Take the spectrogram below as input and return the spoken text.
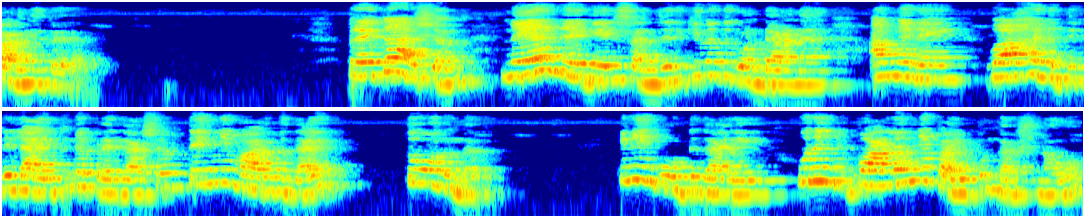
പറഞ്ഞു തരാം പ്രകാശം നേർരേഖയിൽ സഞ്ചരിക്കുന്നത് കൊണ്ടാണ് അങ്ങനെ വാഹനത്തിന്റെ ലൈറ്റിന്റെ പ്രകാശം തെന്നി മാറുന്നതായി തോന്നുന്നത്. കൂട്ടുകാരെ ഒരു വളഞ്ഞ പൈപ്പും കഷ്ണവും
